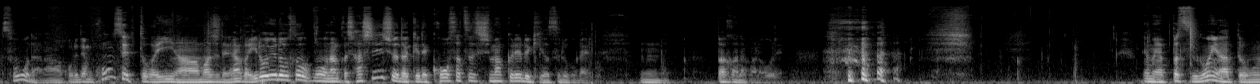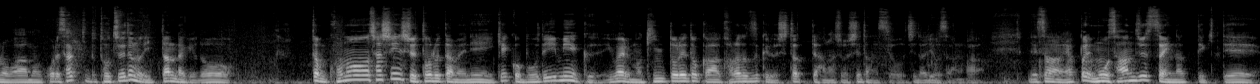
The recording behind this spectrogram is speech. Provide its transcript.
そうだなこれでもコンセプトがいいなマジで。なんかいろいろもうなんか写真集だけで考察しまくれる気がするこれ。うん。バカだから俺 でもやっぱすごいなって思うのは、まあ、これさっきと途中でも言ったんだけど多分この写真集撮るために結構ボディメイクいわゆるまあ筋トレとか体作りをしたって話をしてたんですよ内田亮さんが。でさやっぱりもう30歳になってきて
